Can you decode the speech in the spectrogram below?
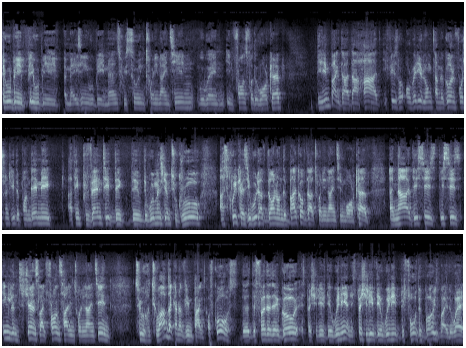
It would be it would be amazing. It would be immense. We saw in 2019 we were in, in France for the World Cup. The impact that that had, it feels already a long time ago. Unfortunately, the pandemic I think prevented the, the, the, women's game to grow as quick as it would have done on the back of that 2019 World Cup. And now this is this is England's chance, like France had in 2019, to to have that kind of impact. Of course, the, the further they go, especially if they win it, and especially if they win it before the boys, by the way,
